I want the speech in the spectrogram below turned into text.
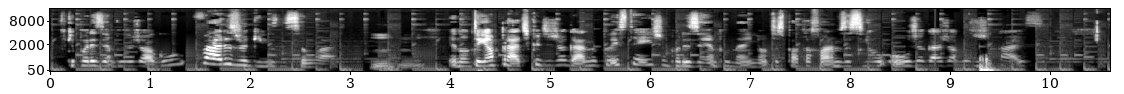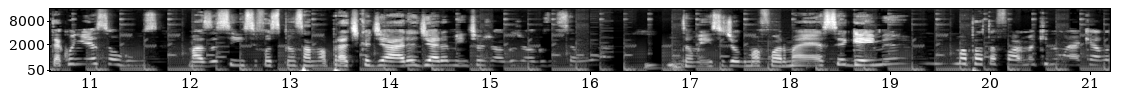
Porque, por exemplo, eu jogo vários joguinhos no celular. Uhum. Eu não tenho a prática de jogar no PlayStation, por exemplo, né? Em outras plataformas, assim, ou, ou jogar jogos digitais. Até conheço alguns, mas assim, se fosse pensar numa prática diária, diariamente eu jogo jogos no celular. Uhum. Então, isso de alguma forma é ser gamer uma plataforma que não é aquela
